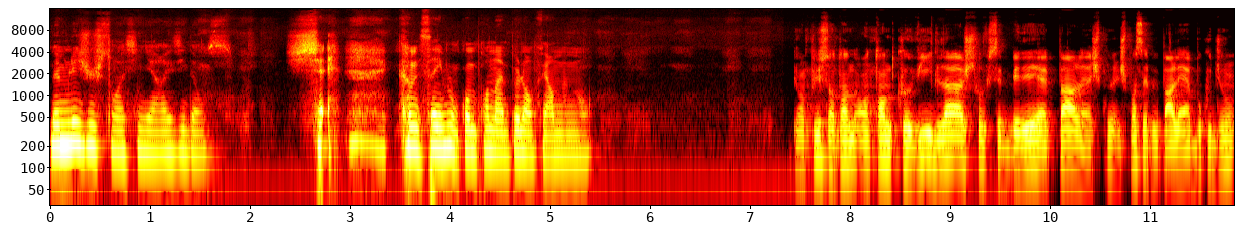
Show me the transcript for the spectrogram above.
même les juges sont assignés à résidence. Comme ça ils vont comprendre un peu l'enfermement. Et en plus, en temps, temps de Covid, là, je trouve que cette BD, elle parle, je, pense qu'elle peut parler à beaucoup de gens.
